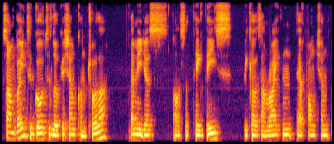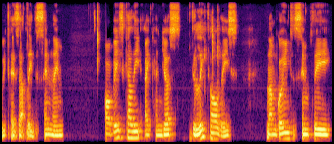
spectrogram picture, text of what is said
So I'm going to go to location controller. Let me just also take these because I'm writing a function with exactly the same name. Or basically I can just delete all these and I'm going to simply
